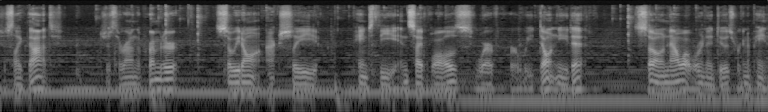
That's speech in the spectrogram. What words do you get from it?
just like that, just around the perimeter, so we don't actually paint the inside walls wherever we don't need it. So now what we're going to do is we're going to paint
